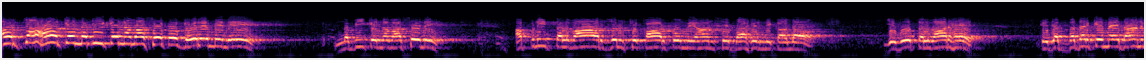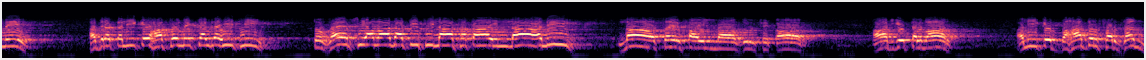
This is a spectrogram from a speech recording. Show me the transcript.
اور چاہا کہ نبی کے نواسے کو گھیرے میں لے نبی کے نواسے نے اپنی تلوار ذوالفقار کو میان سے باہر نکالا۔ یہ وہ تلوار ہے کہ جب بدر کے میدان میں حضرت علی کے ہاتھوں میں چل رہی تھی، تو غیر سی آواز آتی تھی، لا فتح اللہ علی، لا سیف اللہ ذوالفقار۔ آج یہ تلوار علی کے بہادر فرزند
